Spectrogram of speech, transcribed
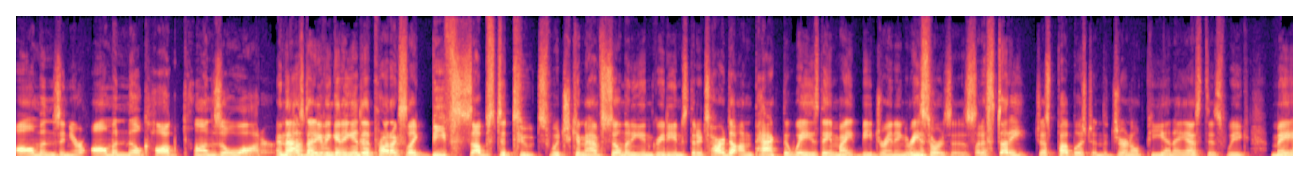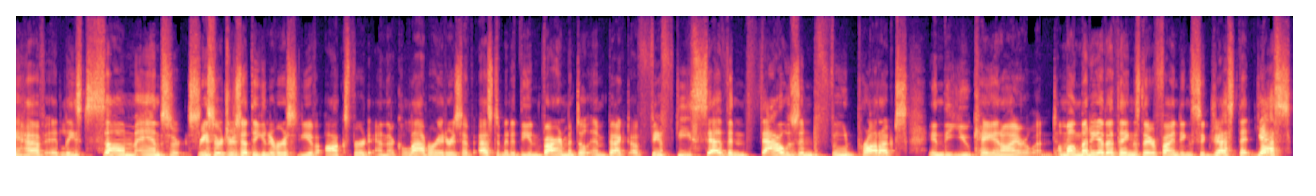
almonds in your almond milk hog tons of water. And that's not even getting into products like beef substitutes, which can have so many ingredients that it's hard to unpack the ways they might be draining resources. But a study just published in the journal PNAS this week may have at least some answers. Researchers at the University of Oxford and their collaborators have estimated the environmental impact of 57,000 food products in the UK and Ireland. Among many other things, their findings suggest that yes,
